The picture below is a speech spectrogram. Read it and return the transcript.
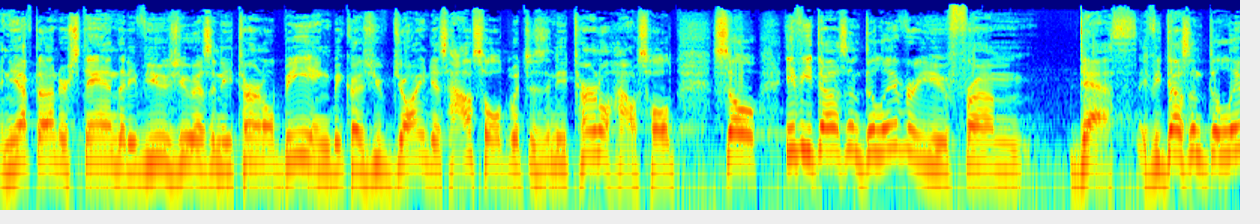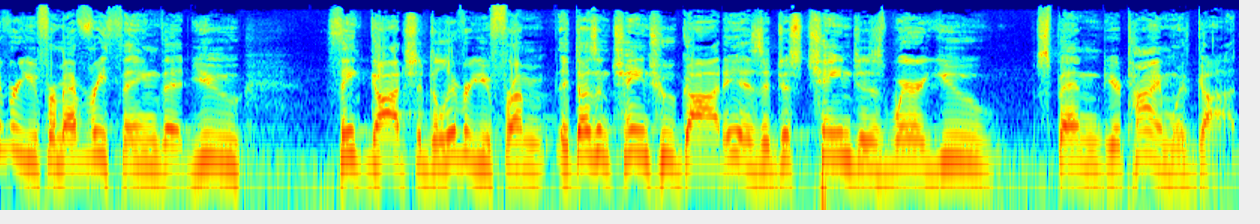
And you have to understand that he views you as an eternal being because you've joined his household, which is an eternal household. So if he doesn't deliver you from death, if He doesn't deliver you from everything that you think God should deliver you from, it doesn't change who God is, it just changes where you spend your time with God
